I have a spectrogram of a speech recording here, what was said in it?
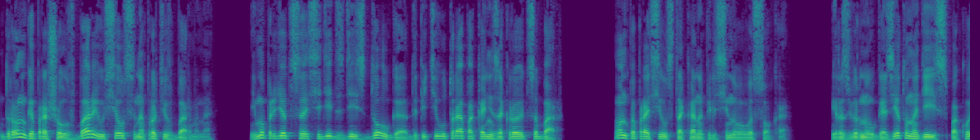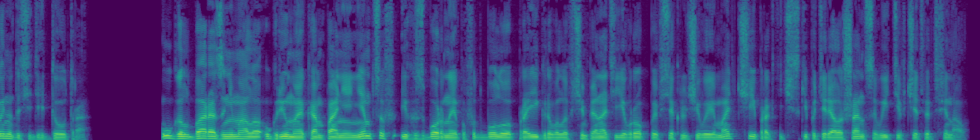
Дронго прошел в бар и уселся напротив бармена. Ему придется сидеть здесь долго, до пяти утра, пока не закроется бар. Он попросил стакан апельсинового сока и развернул газету, надеясь спокойно досидеть до утра. Угол бара занимала угрюмая компания немцев. Их сборная по футболу проигрывала в чемпионате Европы все ключевые матчи и практически потеряла шансы выйти в четвертьфинал.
